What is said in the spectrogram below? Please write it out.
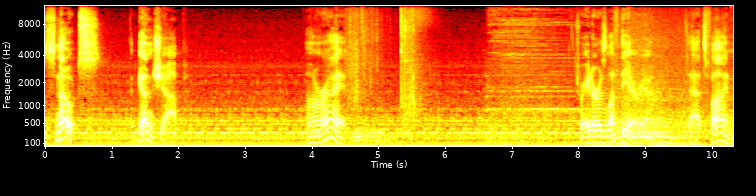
Snoats, the gun shop. Alright. Trader has left the area. That's fine.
